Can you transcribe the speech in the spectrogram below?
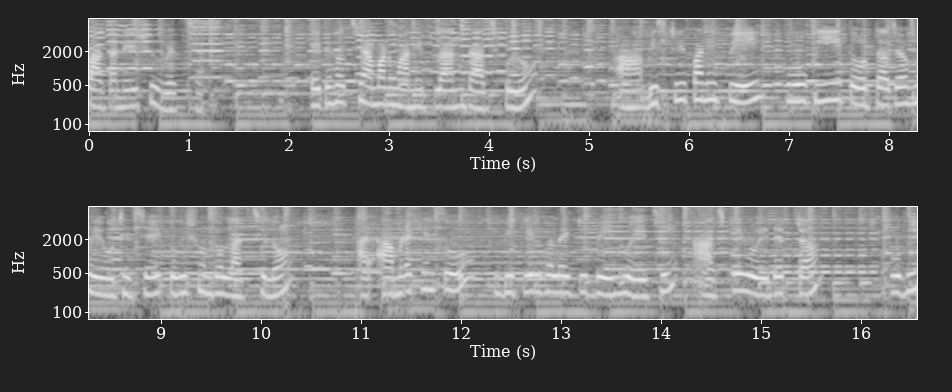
বাগানের শুভেচ্ছা। এটা হচ্ছে আমার মানি প্লান্ট গাছগুলো। বৃষ্টির পানি পেয়ে খুবই তরতাজা হয়ে উঠেছে, খুবই সুন্দর লাগছিল। আর আমরা কিন্তু বিকেলবেলা একটু বের হয়েছি। আজকের ওয়েদারটা খুবই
